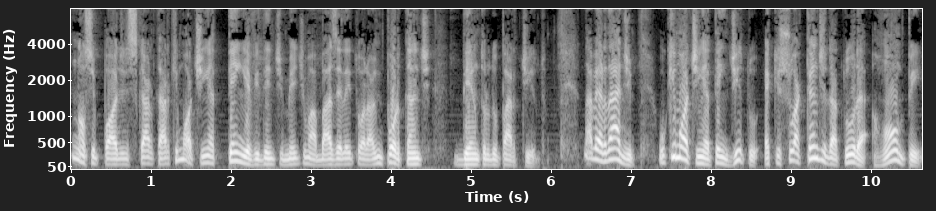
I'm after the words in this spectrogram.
não se pode descartar que Motinha tem, evidentemente, uma base eleitoral importante dentro do partido. Na verdade, o que Motinha tem dito é que sua candidatura rompe,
